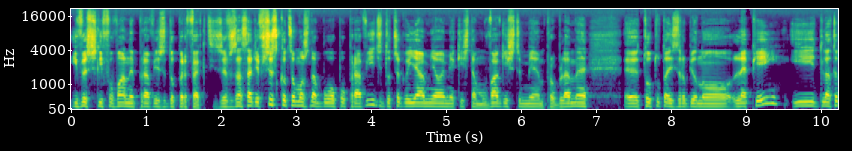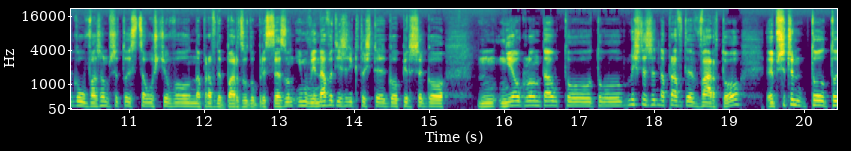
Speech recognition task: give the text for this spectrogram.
i wyszlifowany prawie że do perfekcji. Że w zasadzie wszystko, co można było poprawić, do czego ja miałem jakieś tam uwagi, z czym miałem problemy, e, to tutaj zrobiono lepiej i dlatego uważam, że to jest całościowo naprawdę bardzo dobry sezon. I mówię, nawet jeżeli ktoś tego pierwszego mm, nie oglądał, to, to myślę, że naprawdę warto. E, Przy czym to, to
